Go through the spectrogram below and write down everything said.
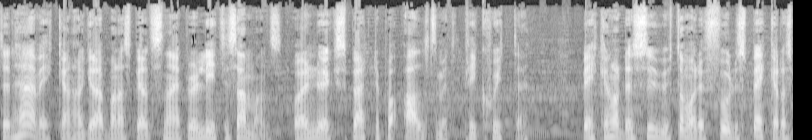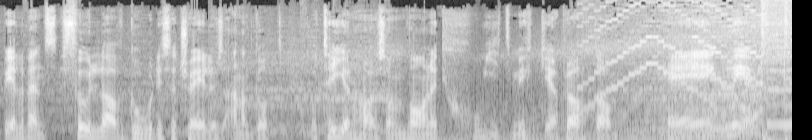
Den här veckan har grabbarna spelat Sniper Elite tillsammans och är nu experter på allt som heter prickskytte. Veckan har dessutom varit fullspäckad av spelevents, fulla av godis och trailers och annat gott. Och trion har som vanligt skitmycket att prata om. Häng med!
